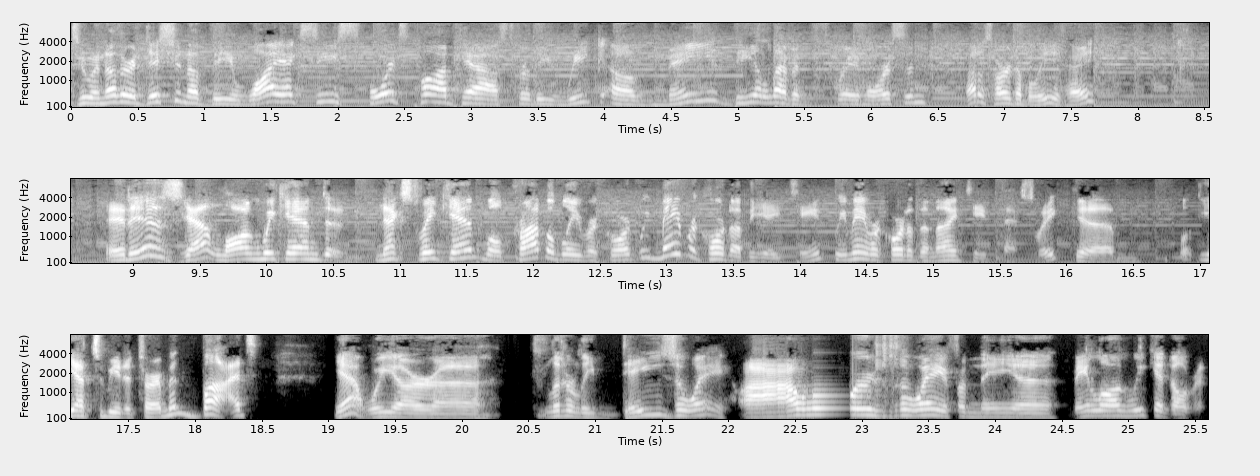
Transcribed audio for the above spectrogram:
to another edition of the YXE Sports Podcast for the week of May the 11th. Wray Morrison. That is hard to believe, hey? It is, yeah. Long weekend next weekend. We'll probably record. We may record on the 18th. We may record on the 19th next week. Um, yet to be determined. But yeah, we are uh, literally days away, hours away from the uh, May long weekend already.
